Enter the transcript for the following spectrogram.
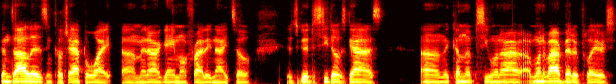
Gonzalez and Coach Applewhite um, at our game on Friday night. So it's good to see those guys. Um, they come up to see one of our one of our better players,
